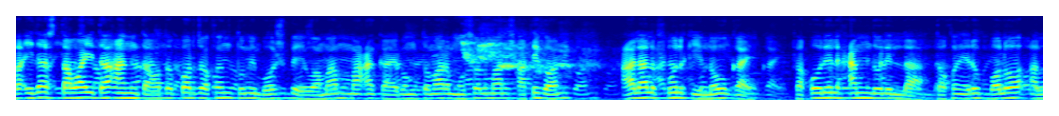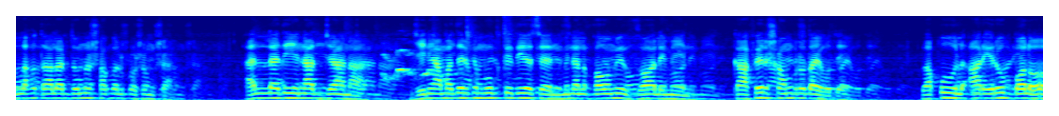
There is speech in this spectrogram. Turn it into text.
ফাইদাস্তাওয়াইতা আংতা অতঃপর যখন তুমি বসবে, ওয়ামাম মাআকা, এবং তোমার মুসলমান সাথীগণ, আলাল ফুলকি, নৌকায়, ফাকুলিল হামদুলিল্লাহ, তখন এরূপ বলো, আল্লাহ তাআলার জন্য সকল প্রশংসা। আল্লাযী নাজ্জানা, যিনি আমাদেরকে মুক্তি দিয়েছেন, মিনাল কওমি যালিমিন কাফের সম্প্রদায় হতে। ওয়াকুল, আর এরূপ বলো,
